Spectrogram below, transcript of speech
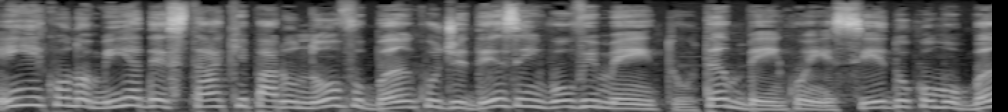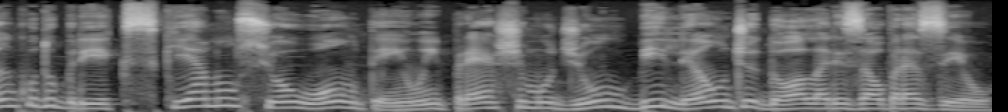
Em economia, destaque para o novo Banco de Desenvolvimento, também conhecido como Banco do BRICS, que anunciou ontem um empréstimo de um bilhão de dólares ao Brasil.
